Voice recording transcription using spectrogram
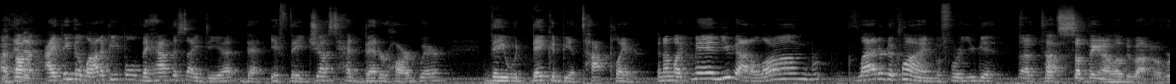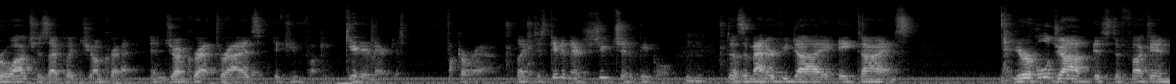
I thought- I think a lot of people they have this idea that if they just had better hardware, they would they could be a top player. And I'm like, man, you got a long ladder to climb before you get That, top. that's something I loved about Overwatch is I played Junkrat, and Junkrat thrives if you fucking get in there and just fuck around. Like just get in there, shoot shit at people. Mm-hmm. Doesn't matter if you die eight times. Your whole job is to fucking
